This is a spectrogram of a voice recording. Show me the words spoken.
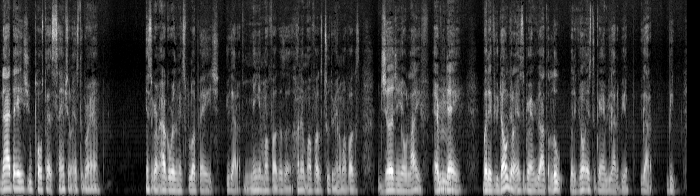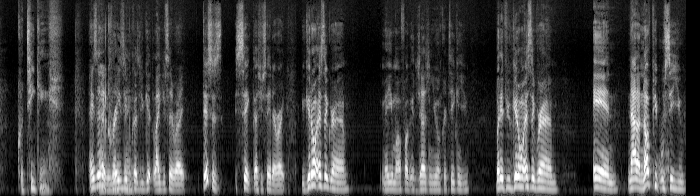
Nowadays, you post that same shit on Instagram, Instagram algorithm explore page. You got a million motherfuckers, a hundred motherfuckers, two, three hundred motherfuckers judging your life every Mm. day. But if you don't get on Instagram, you out the loop. But if you're on Instagram, you gotta be a, you gotta be critiquing. Isn't it crazy because you get like you said, right? This is sick that you say that, right? You get on Instagram, man, you motherfuckers judging you and critiquing you. But if you get on Instagram and not enough people see you,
